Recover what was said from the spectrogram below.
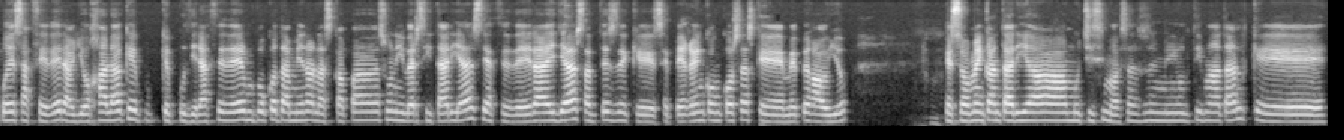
puedes acceder a. Yo ojalá que, pudiera acceder un poco también a las capas universitarias y acceder a ellas antes de que se peguen con cosas que me he pegado yo. Eso me encantaría muchísimo. Esa es mi última tal, que,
